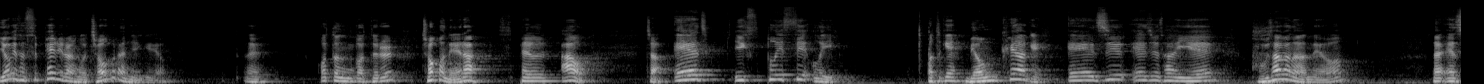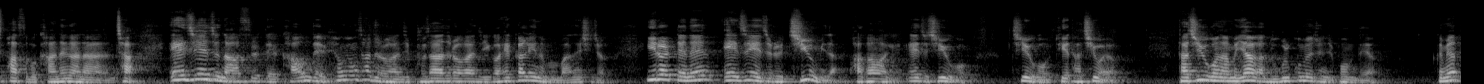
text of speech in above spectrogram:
여기서 스펠이라는 건 적으란 얘기예요. 네. 어떤 것들을 적어내라. spell out. 자, as explicitly. 어떻게 명쾌하게 as as 사이에 부사가 나왔네요. 나 as possible 가능한 한. 자, as as 나왔을 때 가운데 형용사 들어가는지 부사 들어가는지 이거 헷갈리는 분 많으시죠? 이럴 때는 as as를 지웁니다. 과감하게 as 지우고 지우고 뒤에 다 지워요. 다 지우고 나면 야가 누굴 꾸며주는지 보면 돼요. 그러면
